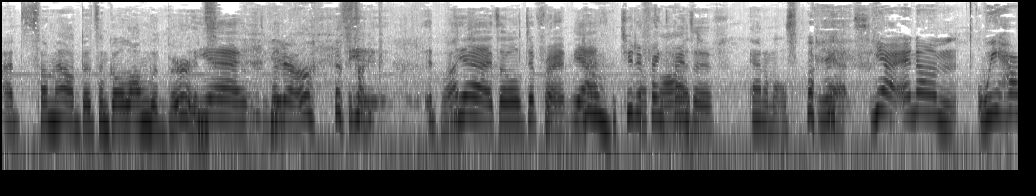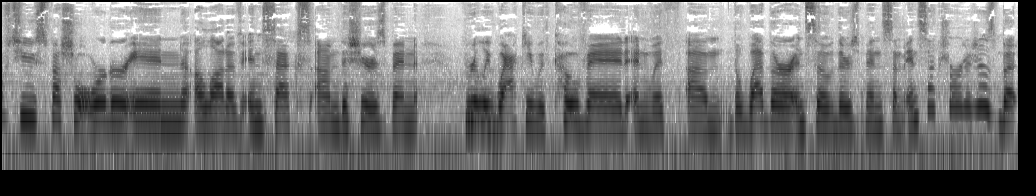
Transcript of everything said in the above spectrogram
uh, somehow doesn't go along with birds. Yeah, You know, it's Yeah, like, it- What? yeah, it's a little different. Yeah, Hmm, two different kinds odd. of animals. yes. Yeah, and um, we have to special order in a lot of insects. Um, this year has been really wacky with COVID and with um, the weather, and so there's been some insect shortages. But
